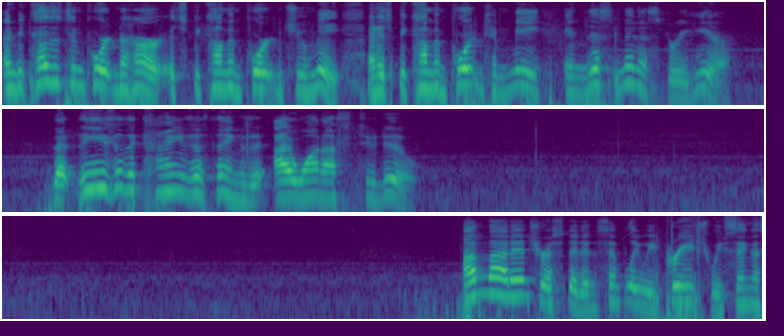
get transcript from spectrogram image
And because it's important to her, it's become important to me. And it's become important to me in this ministry here that these are the kinds of things that I want us to do. I'm not interested in simply we preach, we sing a,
